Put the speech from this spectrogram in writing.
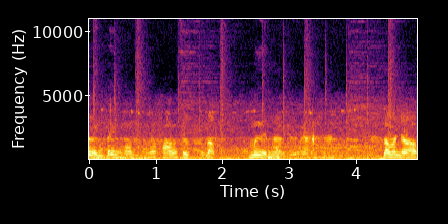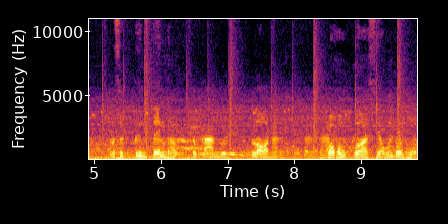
ตื่นเต้นครับด้วยความรู้สึกแบบมืดฮะแล้วมันจะแบบรู้สึกตื่นเต้นครับ กับการรอดฮะเพราะผมกลัวเสียวมันโดนหัว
